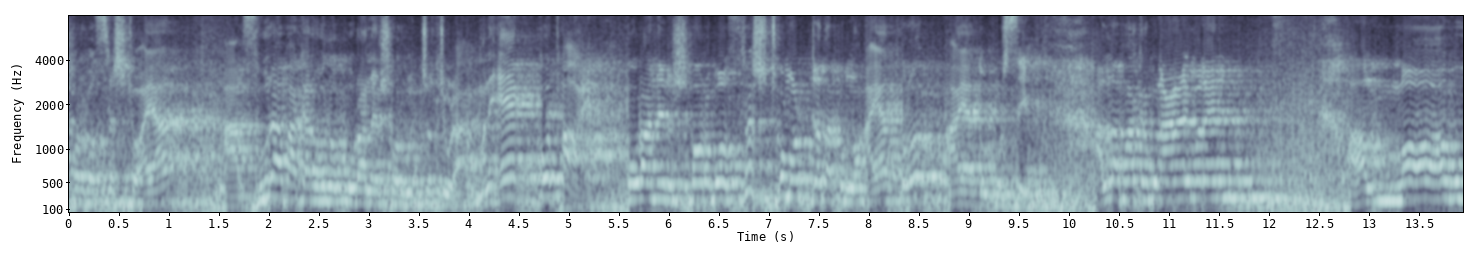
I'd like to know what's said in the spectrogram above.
সর্বশ্রেষ্ঠ আয়াত। আর সুরা বাকার হলো কোরআনের সর্বোচ্চ চূড়া। মানে এক কথায় কোরআনের সর্বশ্রেষ্ঠ মর্যাদাপূর্ণ আয়াত হলো আয়াতুল কুরসি। আল্লাহ পাক বলেন, আল্লাহু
